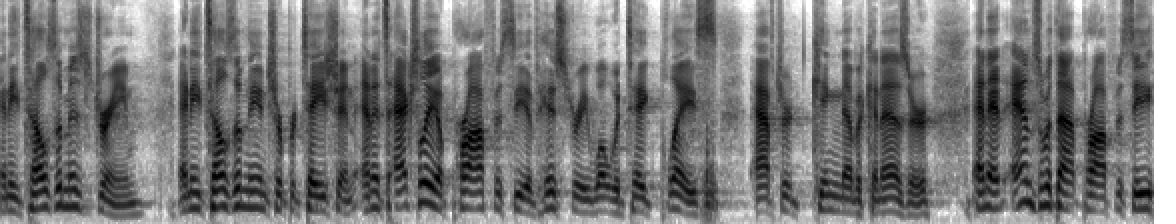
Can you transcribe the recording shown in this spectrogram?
And he tells him his dream and he tells him the interpretation. And it's actually a prophecy of history, what would take place after King Nebuchadnezzar. And it ends with that prophecy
